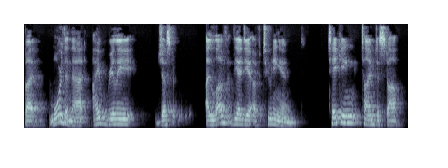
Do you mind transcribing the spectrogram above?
But more than that, I really just, I love the idea of tuning in, taking time to stop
